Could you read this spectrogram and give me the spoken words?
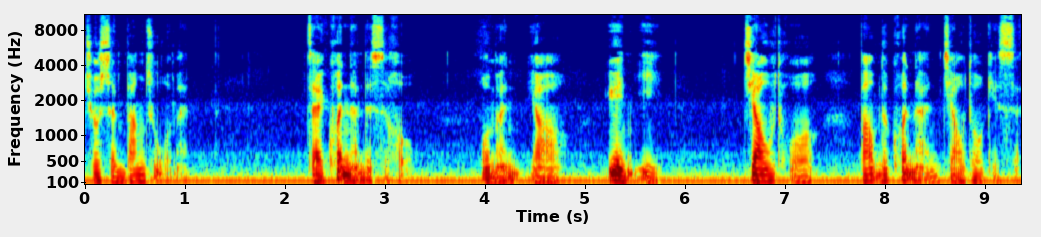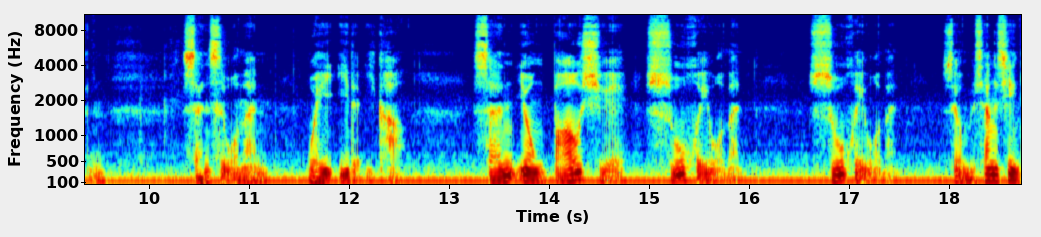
求神帮助我们，在困难的时候，我们要愿意交托，把我们的困难交托给神。神是我们唯一的依靠。神用宝血赎回我们，赎回我们，所以我们相信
